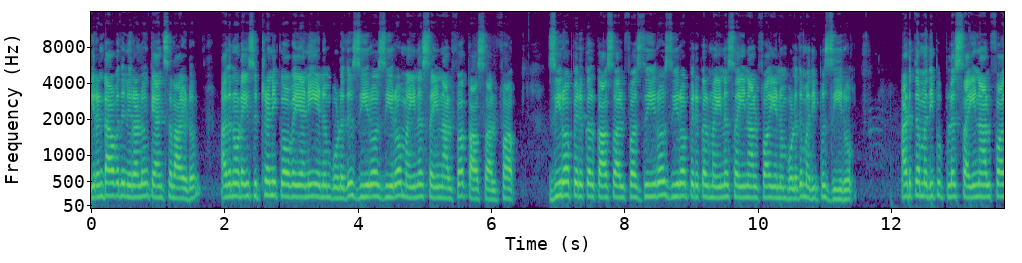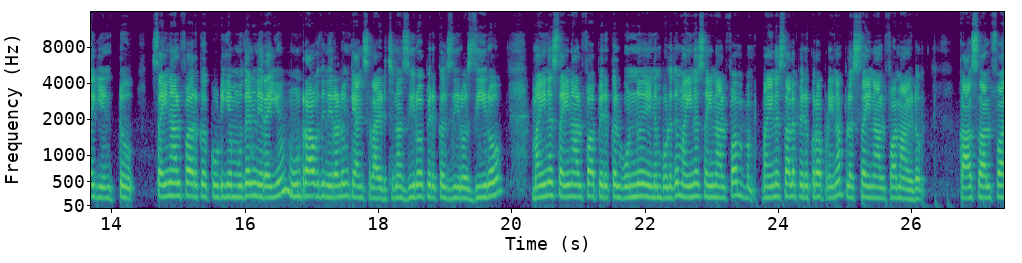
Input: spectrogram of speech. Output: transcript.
இரண்டாவது நிரலும் கேன்சல் ஆகிடும் அதனுடைய சிற்றணி கோவை அணி எனும் பொழுது zero zero minus sine alpha cos alpha zero பெருக்கல் காஸ் ஆல்ஃபா ஜீரோ ஜீரோ பெருக்கல் மைனஸ் சைன் ஆல்ஃபா எனும் பொழுது மதிப்பு ஜீரோ அடுத்த மதிப்பு plus sine alpha into sine alpha இருக்கக்கூடிய முதல் நிறையும் மூன்றாவது நிரலும் கேன்சல் ஆயிடுச்சுன்னா ஜீரோ பெருக்கல் zero zero minus sine alpha பெருக்கல் ஒன்று எனும் பொழுது மைனஸ் சைன் ஆல்ஃபா மைனஸால் பெருக்கிறோம் அப்படின்னா ப்ளஸ் சைன் ஆல்ஃபான்னு ஆகிடும் cos alpha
